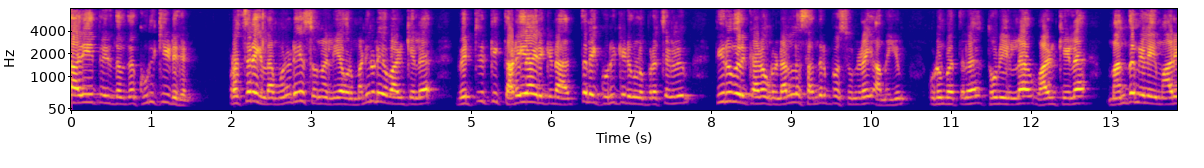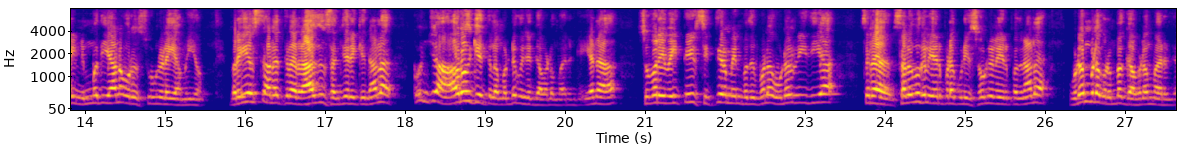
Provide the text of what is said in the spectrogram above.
காரியத்தில் இருந்த வித குறுக்கீடுகள் பிரச்சனைகள் நான் முன்னாடியே சொன்னேன் இல்லையா ஒரு மனிதனுடைய வாழ்க்கையில் வெற்றிக்கு தடையாக இருக்கின்ற அத்தனை குறுக்கீடுகளும் பிரச்சனைகளும் தீர்வதற்கான ஒரு நல்ல சந்தர்ப்ப சூழ்நிலை அமையும். குடும்பத்தில் தொழிலில் வாழ்க்கையில் மந்த நிலை மாறி நிம்மதியான ஒரு சூழ்நிலை அமையும். விரயஸ்தானத்தில் ராகு சஞ்சரிக்கிறதுனால கொஞ்சம் ஆரோக்கியத்தில் மட்டும் கொஞ்சம் கவனமாக இருங்க. ஏன்னா சுவரை வைத்தே சித்திரம் என்பது போல உடல் ரீதியாக சில செலவுகள் ஏற்படக்கூடிய சூழ்நிலை இருப்பதனால உடம்புல ரொம்ப கவனமாக இருங்க.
